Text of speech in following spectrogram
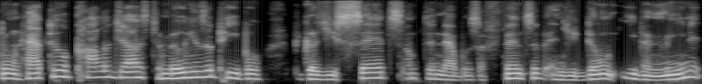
Don't have to apologize to millions of people because you said something that was offensive and you don't even mean it.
